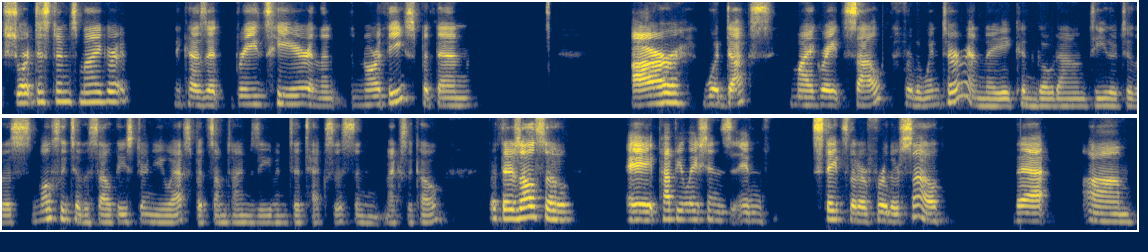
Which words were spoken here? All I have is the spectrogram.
short distance migrant because it breeds here in the northeast, but then our wood ducks migrate south for the winter and they can go down to either to this, mostly to the southeastern US, but sometimes even to Texas and Mexico. But there's also a populations in states that are further south that um,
